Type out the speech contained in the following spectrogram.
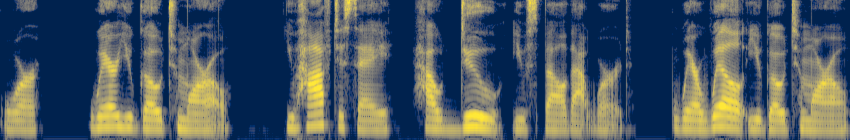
or where you go tomorrow. You have to say, how do you spell that word? Where will you go tomorrow?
